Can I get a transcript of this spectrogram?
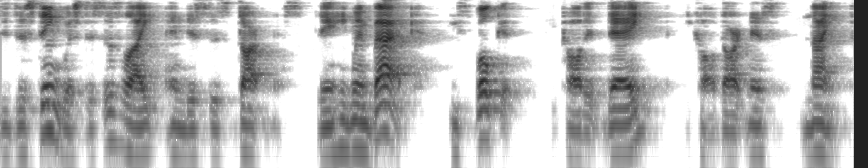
to distinguish this is light and this is darkness. Then he went back. He spoke it. He called it day. He called darkness night.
